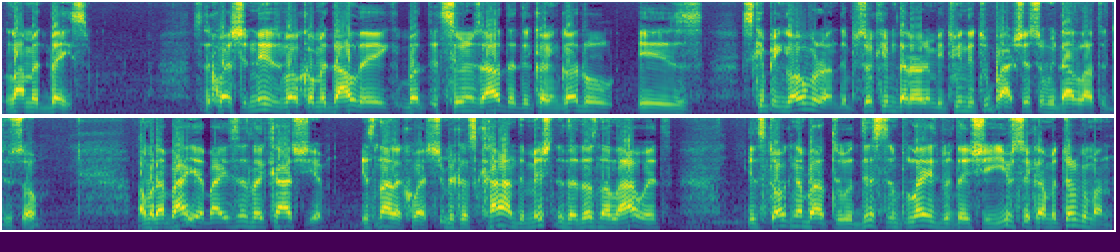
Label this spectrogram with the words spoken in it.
Lamed Beis. So the question is, but it turns out that the Kohen Gadol is skipping over on the psukim that are in between the two pashas, so we're not allowed to do so. Amar Abaye, says like Kashya. It's not a question because Khan, the Mishnah that doesn't allow it, it's talking about to a distant place because she yivsik turguman.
